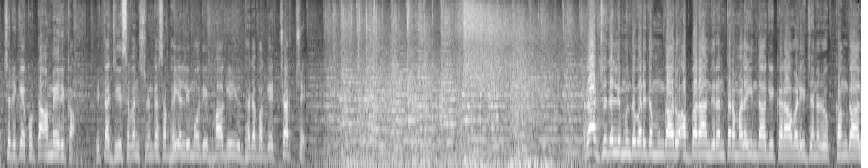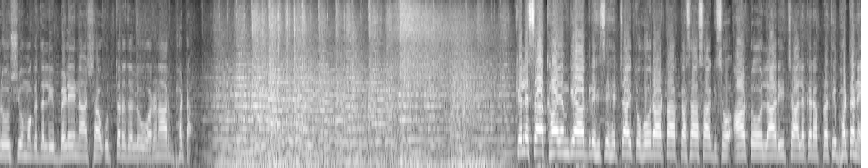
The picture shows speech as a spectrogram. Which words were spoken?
ಎಚ್ಚರಿಕೆ ಕೊಟ್ಟ ಅಮೆರಿಕ. ಇತ್ತ ಜಿ ಸೆವೆನ್ ಶೃಂಗಸಭೆಯಲ್ಲಿ ಮೋದಿ ಭಾಗಿ ಯುದ್ಧದ ಬಗ್ಗೆ ಚರ್ಚೆ. ರಾಜ್ಯದಲ್ಲಿ ಮುಂದುವರಿದ ಮುಂಗಾರು ಅಬ್ಬರ ನಿರಂತರ ಮಳೆಯಿಂದಾಗಿ ಕರಾವಳಿ ಜನರು ಕಂಗಾಲು, ಶಿವಮೊಗ್ಗದಲ್ಲಿ ಬೆಳೆ ನಾಶ, ಉತ್ತರದಲ್ಲೂ ವರ್ಣಾರ್ಭಟ. ಕೆಲಸ ಖಾಯಂಗೆ ಆಗ್ರಹಿಸಿ ಹೆಚ್ಚಾಯಿತು ಹೋರಾಟ, ಕಸ ಸಾಗಿಸೋ ಆಟೋ ಲಾರಿ ಚಾಲಕರ ಪ್ರತಿಭಟನೆ.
